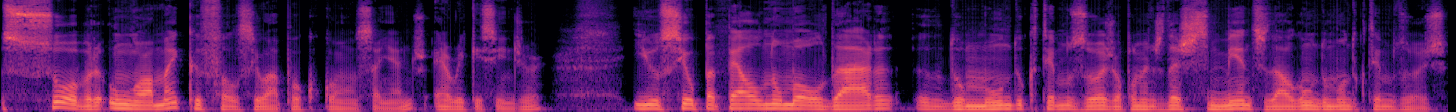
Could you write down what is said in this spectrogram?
sobre um homem que faleceu há pouco com 100 anos, Harry Kissinger, e o seu papel no moldar eh, do mundo que temos hoje, ou pelo menos das sementes de algum do mundo que temos hoje.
